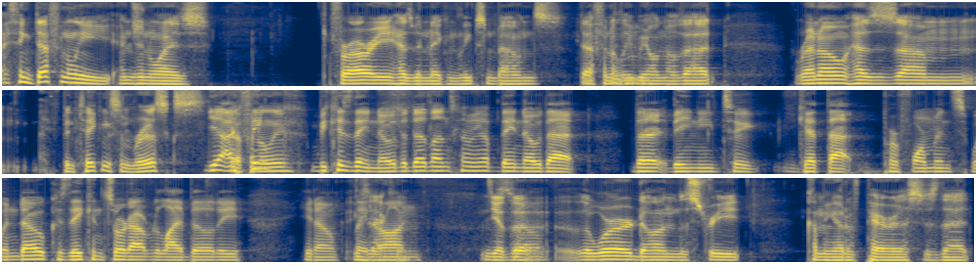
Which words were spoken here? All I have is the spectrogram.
I think definitely engine wise, Ferrari has been making leaps and bounds. Definitely, we Mhm. all know that. Renault has um, been taking some risks. Yeah, definitely. I think because they know the deadline's coming up, they know that they they need to get that performance window because they can sort out reliability, you know, later Exactly. on. Yeah, So- the the word on the street coming out of Paris is that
